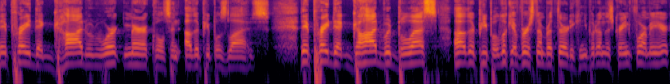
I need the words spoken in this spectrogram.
They prayed that God would work miracles in other people's lives. They prayed that God would bless other people. Look at verse number 30. Can you put on the screen for me here?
